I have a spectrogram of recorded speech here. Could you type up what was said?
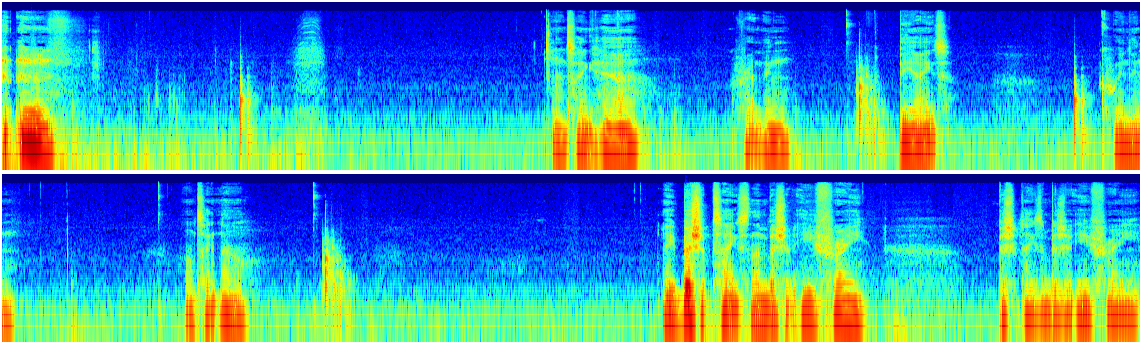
and take here, threatening b8, queening. I'll take now. Maybe bishop takes and then bishop e3. Bishop takes and bishop e3.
